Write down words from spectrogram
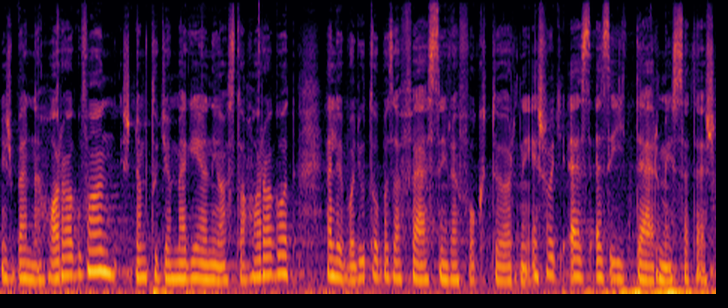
és benne harag van, és nem tudja megélni azt a haragot, előbb vagy utóbb az a felszínre fog törni. És hogy ez, ez így természetes.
